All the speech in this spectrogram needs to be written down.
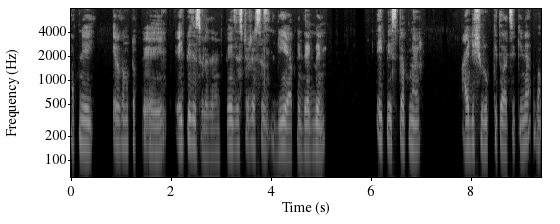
আপনি এরকম একটা এই- পেজে চলে যাবেন। পেজ স্ট্যাটাসে গিয়ে আপনি দেখবেন, এই পেজটা আপনার আইডি সুরক্ষিত আছে কিনা এবং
